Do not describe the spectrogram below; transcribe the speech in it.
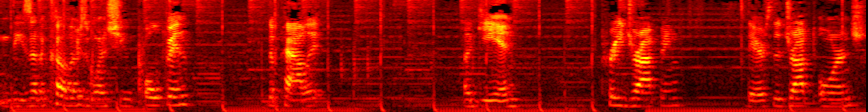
These are the colors once you open the palette. Again, pre-dropping. There's the dropped orange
